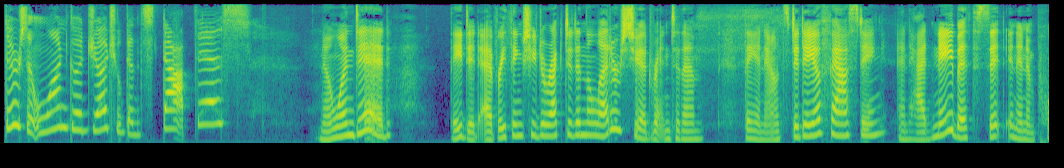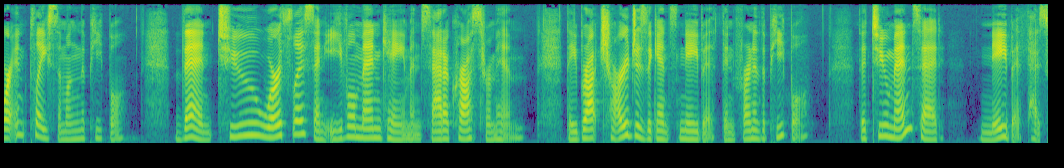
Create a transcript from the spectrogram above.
There isn't one good judge who can stop this. No one did. They did everything she directed in the letters she had written to them. They announced a day of fasting and had Naboth sit in an important place among the people. Then two worthless and evil men came and sat across from him. They brought charges against Naboth in front of the people. The two men said, Naboth has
